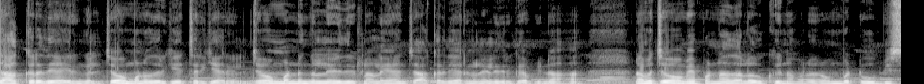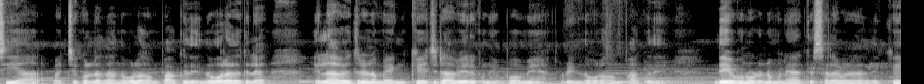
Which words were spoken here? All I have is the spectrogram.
ஜாக்கிரதையாக இருங்கள். ஜெபம் பண்ணுவதற்கு எச்சரிக்கையாக இருங்கள். ஜெபம் பண்ணுங்கள்னு எழுதியிருக்கலாம் இல்லையா ஜாக்கிரதையாக இருங்கள்னு எழுதியிருக்கு அப்படின்னா நம்ம ஜெபமே பண்ணாத அளவுக்கு நம்மளை ரொம்ப டூ பிஸியாக வச்சுக்கொள்ள தான் இந்த உலகம் பார்க்குது. இந்த உலகத்தில் எல்லா விதத்துலையும் நம்ம என்கேஜாகவே இருக்கணும் எப்போவுமே அப்படின்னு இந்த உலகம் பார்க்குது. தேவனோடு நம்ம நேரத்தை செலவிடுறதுக்கு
